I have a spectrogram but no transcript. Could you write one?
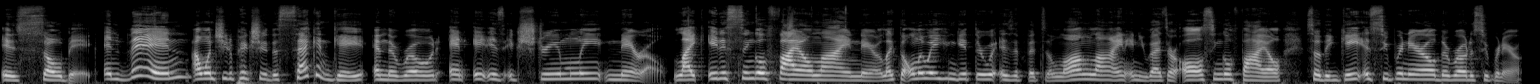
is so big. And then I want you to picture the second gate and the road, and it is extremely narrow. Like it is single file line narrow. Like the only way you can get through it is if it's a long line and you guys are all single file. So the gate is super narrow, the road is super narrow.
